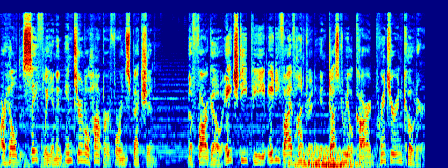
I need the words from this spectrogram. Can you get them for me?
are held safely in an internal hopper for inspection. The Fargo HDP 8500 Industrial Card Printer Encoder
